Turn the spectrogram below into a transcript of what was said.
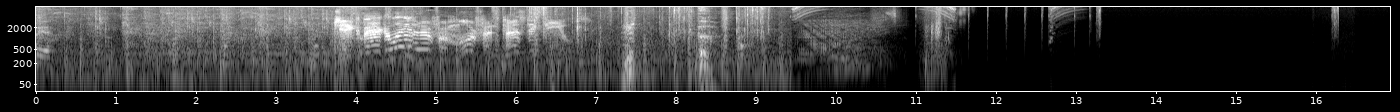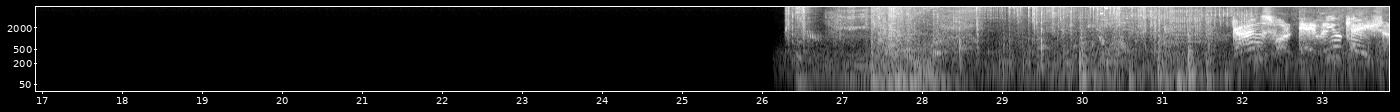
I smell you. Check back later for more fantastic deals. Guns for occasion.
